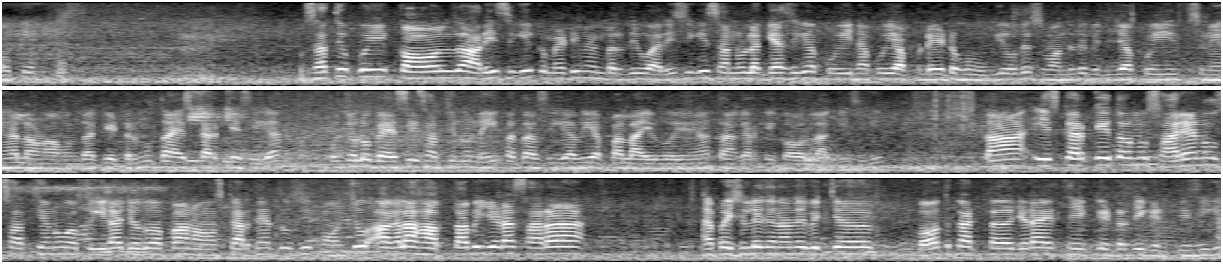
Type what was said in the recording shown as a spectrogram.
ਓਕੇ ਸਾਥੀਓ ਕੋਈ ਕਾਲ ਆ ਰਹੀ ਸੀਗੀ ਕਮੇਟੀ ਮੈਂਬਰ ਦੀ ਉਹ ਆ ਰਹੀ ਸੀਗੀ। ਸਾਨੂੰ ਲੱਗਿਆ ਸੀਗਾ ਕੋਈ ਨਾ ਕੋਈ ਅਪਡੇਟ ਹੋਊਗੀ ਉਹਦੇ ਸੰਬੰਧ ਦੇ ਵਿੱਚ ਜਾਂ ਕੋਈ ਸੁਨੇਹਾ ਲਾਉਣਾ ਹੁੰਦਾ ਕੇਡਰ ਨੂੰ, ਤਾਂ ਇਸ ਕਰਕੇ ਸੀਗਾ। ਉਹ ਚਲੋ ਵੈਸੇ ਹੀ ਸਾਥੀ ਨੂੰ ਨਹੀਂ ਪਤਾ ਸੀਗਾ ਵੀ ਆਪਾਂ ਲਾਈਵ ਹੋਏ ਹਾਂ, ਤਾਂ ਕਰਕੇ ਕਾਲ ਲੱਗ ਗਈ ਸੀਗੀ। ਤਾਂ ਇਸ ਕਰਕੇ ਤੁਹਾਨੂੰ ਸਾਰਿਆਂ ਨੂੰ, ਸਾਥੀਆਂ ਨੂੰ ਅਪੀਲ ਆ, ਜਦੋਂ ਆਪਾਂ ਅਨਾਉਂਸ ਕਰਦੇ ਹਾਂ, ਤੁਸੀਂ ਪਹੁੰਚੋ। ਅਗਲਾ ਹਫਤਾ ਵੀ ਜਿਹੜਾ ਸਾਰਾ ਪਿਛਲੇ ਦਿਨਾਂ ਦੇ ਵਿੱਚ ਬਹੁਤ ਘੱਟ ਜਿਹੜਾ ਇੱਥੇ ਕੇਡਰ ਦੀ ਗਿਣਤੀ ਸੀਗੀ।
